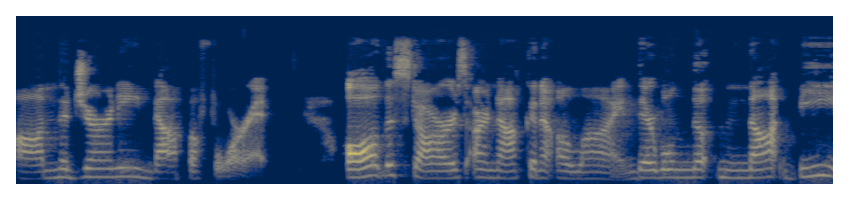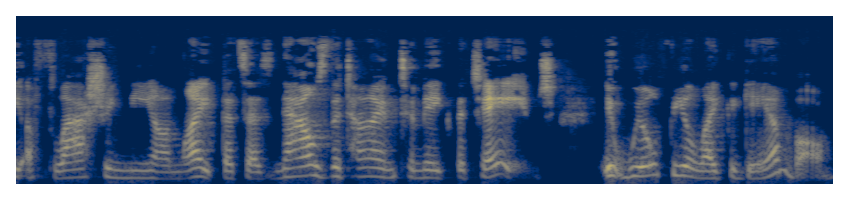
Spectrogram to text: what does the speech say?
on the journey, not before it. All the stars are not going to align. There will no, not be a flashing neon light that says, now's the time to make the change. It will feel like a gamble.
